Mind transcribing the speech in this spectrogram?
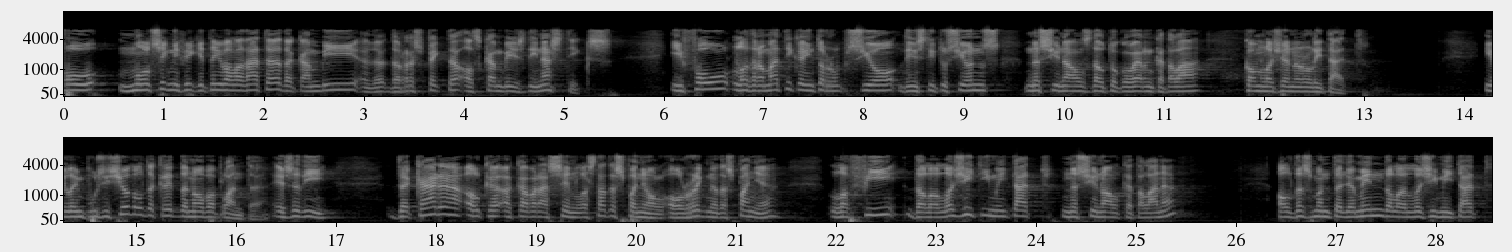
Fou molt significativa la data de, canvi, de, de respecte als canvis dinàstics i fou la dramàtica interrupció d'institucions nacionals d'autogovern català com la Generalitat. I la imposició del decret de nova planta, és a dir, de cara al que acabarà sent l'estat espanyol o el regne d'Espanya, la fi de la legitimitat nacional catalana, el desmantellament de la legitimitat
